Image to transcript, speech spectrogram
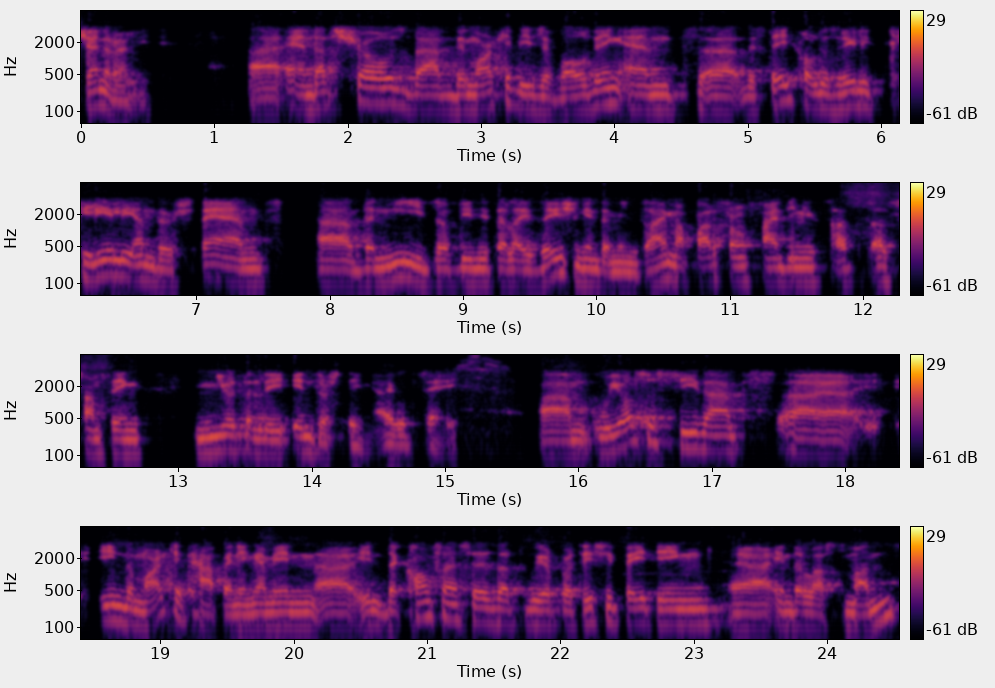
generally. Uh, and that shows that the market is evolving and uh, the stakeholders really clearly understand the needs of digitalization in the meantime, apart from finding it as, as something neutrally interesting, I would say. Um, we also see that uh, in the market happening. I mean, uh, in the conferences that we are participating uh, in the last months,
